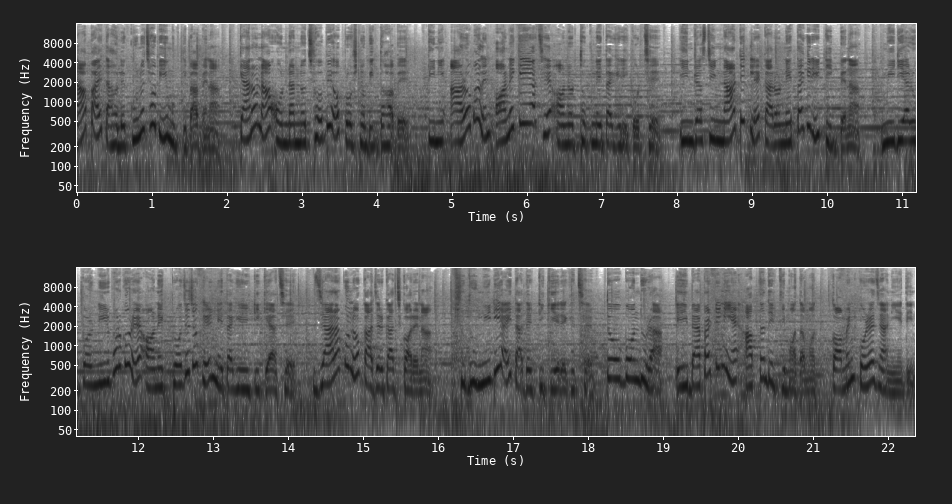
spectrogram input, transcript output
না পায়, তাহলে কোনো ছবি মুক্তি পাবে না। কেননা অন্যান্য ছবিও প্রশ্নবিদ্ধ হবে। তিনি আরও বলেন, অনেকেই আছে অনর্থক নেতাগিরি করছে। ইন্ডাস্ট্রি না টিকলে কারণ নেতাগিরি টিকবে না। মিডিয়ার উপর নির্ভর করে অনেক প্রযোজকের নেতাগিরি টিকে আছে, যারা কোনো কাজের কাজ করে না। শুধু মিডিয়াই তাদের টিকিয়ে রেখেছে। তো বন্ধুরা, এই ব্যাপারটি নিয়ে আপনাদের কি মতামত? কমেন্ট করে জানিয়ে দিন।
